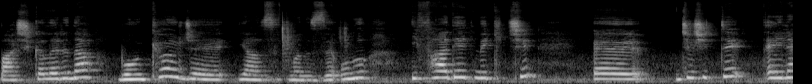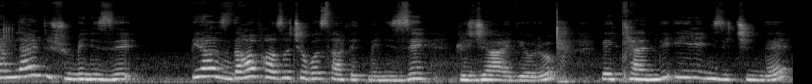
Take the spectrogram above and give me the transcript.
başkalarına bonkörce yansıtmanızı, onu ifade etmek için e, çeşitli eylemler düşünmenizi, biraz daha fazla çaba sarf etmenizi rica ediyorum. Ve kendi iyiliğiniz için de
